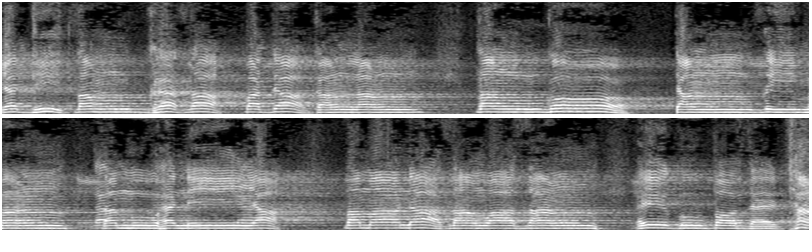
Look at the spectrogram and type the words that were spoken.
ယတိသံဃတပတ္တကံလံသံဃောတံတိမံသမုဟနေယသမာနာသံဝါသံဧကုပောတေထံ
